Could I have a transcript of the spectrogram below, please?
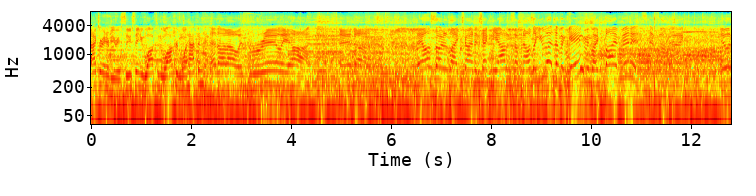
Back to our interview, So you're saying you walked in the locker room. What happened? I thought I was really hot. And uh, they all started like trying to check me out and stuff. And I was like, you guys have a game in like five minutes and something. Like, it was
